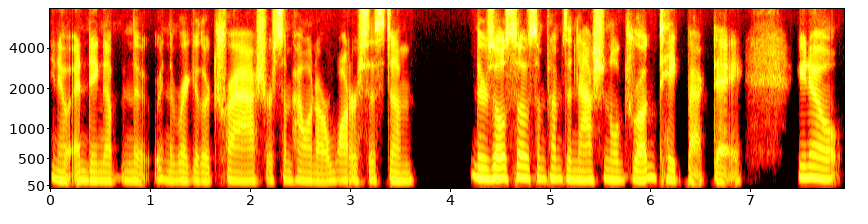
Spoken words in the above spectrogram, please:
you know ending up in the in the regular trash or somehow in our water system. There's also sometimes a national drug take back day. You know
